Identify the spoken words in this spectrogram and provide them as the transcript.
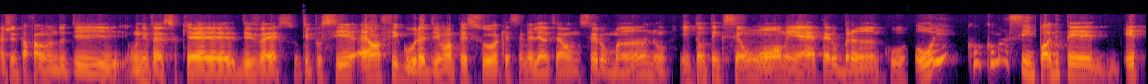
a gente tá falando de universo que é diverso. Tipo, se é uma figura de uma pessoa que é semelhante a um ser humano, então tem que ser um homem hétero, branco. Oi? Co- Como assim? Pode ter ET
